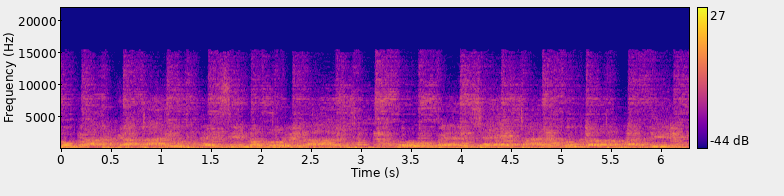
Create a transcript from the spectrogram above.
Ugaragarai, ezimo horilai, uberge para fundão a.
